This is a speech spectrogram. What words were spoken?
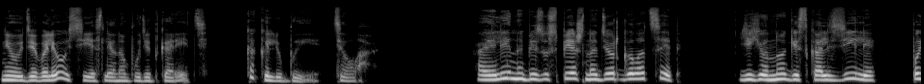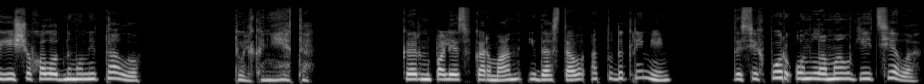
Не удивлюсь, если оно будет гореть, как и любые тела. Айлина безуспешно дергала цепь. Ее ноги скользили по еще холодному металлу. Только не это. Керн полез в карман и достал оттуда кремень. До сих пор он ломал ей тело.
